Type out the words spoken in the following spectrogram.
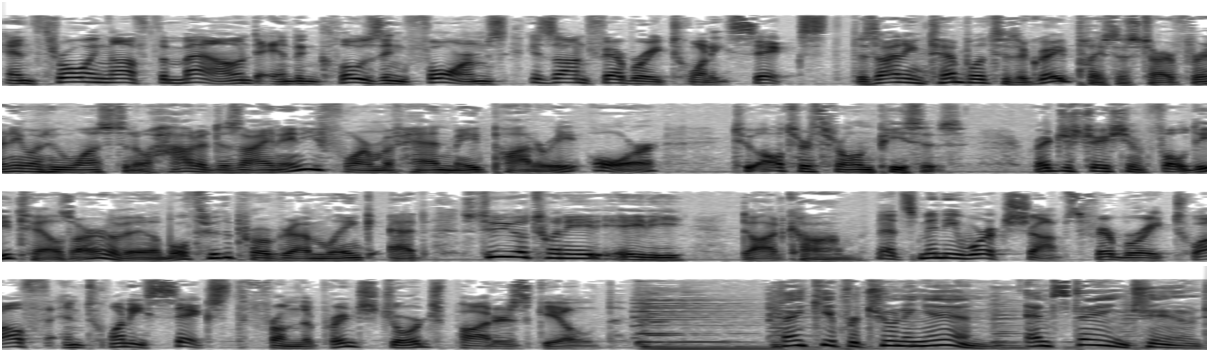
and throwing off the mound and enclosing forms is on February 26th. Designing templates is a great place to start for anyone who wants to know how to design any form of handmade pottery or to alter thrown pieces. Registration full details are available through the program link at studio2880.com. That's mini workshops February 12th and 26th from the Prince George Potters Guild. Thank you for tuning in and staying tuned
